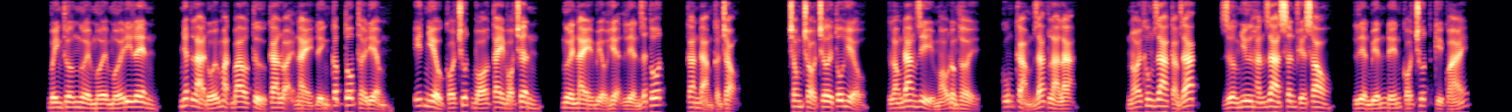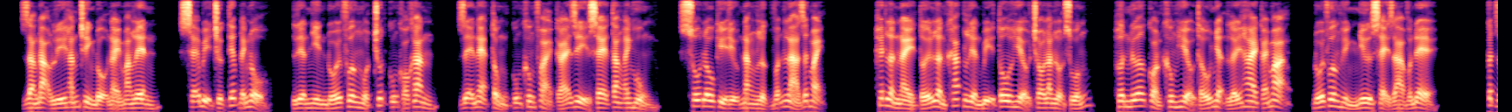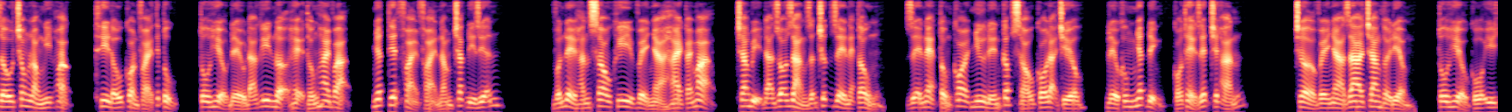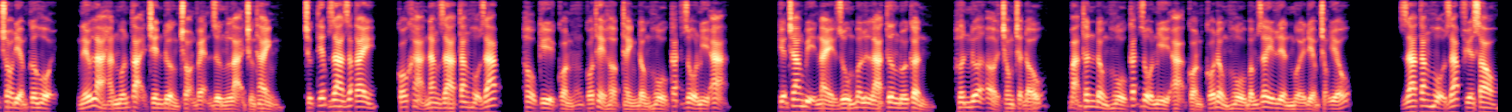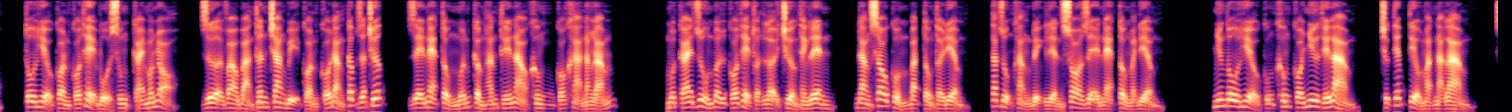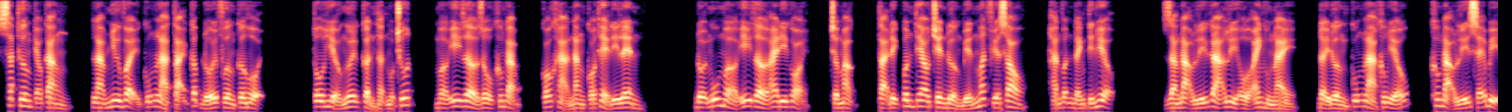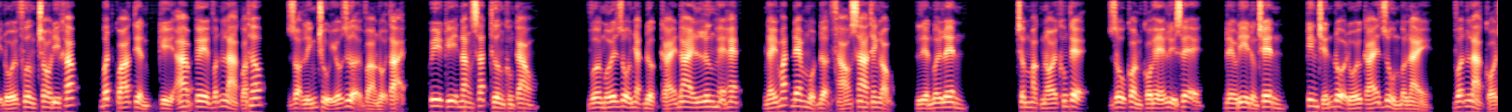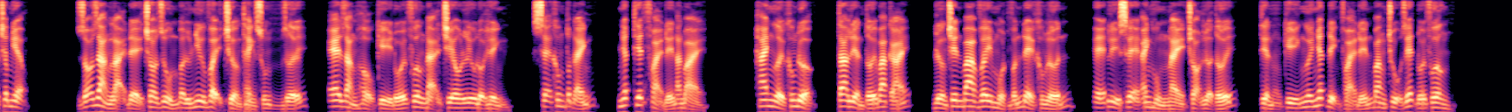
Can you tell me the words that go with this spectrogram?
Bình thường người mới mới đi lên, nhất là đối mặt bao tử ca loại này đỉnh cấp tốt thời điểm, ít nhiều có chút bó tay bó chân, người này biểu hiện liền rất tốt can đảm cẩn trọng. Trong trò chơi tô hiểu, lòng đang dỉ máu đồng thời, cũng cảm giác là lạ. Nói không ra cảm giác, dường như hắn ra sân phía sau, liền biến đến có chút kỳ quái. Rằng đạo lý hắn trình độ này mang lên, sẽ bị trực tiếp đánh nổ, liền nhìn đối phương một chút cũng khó khăn, dễ nẹt tổng cũng không phải cái gì xe tăng anh hùng, số lô kỳ hiệu năng lực vẫn là rất mạnh. Hết lần này tới lần khác liền bị tô hiểu cho lan lộn xuống, hơn nữa còn không hiểu thấu nhận lấy hai cái mạng, đối phương hình như xảy ra vấn đề. Cất giấu trong lòng nghĩ hoặc, thi đấu còn phải tiếp tục, tô hiểu đều đã ghi nợ hệ thống hai vạn, nhất thiết phải phải nắm chắc đi diễn vấn đề hắn sau khi về nhà hai cái mạng, trang bị đã rõ ràng dẫn trước dê nẹt tổng. Dê nẹt tổng coi như đến cấp sáu có đại chiêu, đều không nhất định có thể giết chết hắn. Trở về nhà ra trang thời điểm, tô hiểu cố ý cho điểm cơ hội, nếu là hắn muốn tại trên đường trọn vẹn dừng lại trưởng thành, trực tiếp ra giáp tay, có khả năng gia tăng hộ giáp, hậu kỳ còn có thể hợp thành đồng hồ cắt dồn ý ạ. Kiện trang bị này dù mân là tương đối cần, hơn nữa ở trong trận đấu, bản thân đồng hồ cắt dồn ý ạ còn có đồng hồ bấm dây liền mười điểm trọng yếu. Gia tăng hộ giáp phía sau, tô hiểu còn có thể bổ sung cái món nhỏ dựa vào bản thân trang bị còn có đẳng cấp dẫn trước, dễ nẹ tổng muốn cầm hắn thế nào không có khả năng lắm. Một cái dùm bật có thể thuận lợi trưởng thành lên, đằng sau cổm bặt tổng thời điểm, tác dụng khẳng định liền so dễ nẹ tổng mạnh điểm. Nhưng tô hiểu cũng không có như thế làm, trực tiếp tiểu mặt nạ làm, sát thương kéo căng, làm như vậy cũng là tại cấp đối phương cơ hội. Tôi hiểu ngươi cẩn thận một chút mi giờ dồ không gặp, có khả năng có thể đi lên. Đội ngũ mi giờ ai đi gọi, trầm mặc, tại địch quân theo trên đường biến mất phía sau, hắn vẫn đánh tín hiệu. Giảng đạo lý gã lì ổ anh hùng này, đẩy đường cũng là không yếu không đạo lý sẽ bị đối phương cho đi khắp, bất quá tiền kỳ ap vẫn là quá thấp, dọn lính chủ yếu dựa vào nội tại, quy kỹ năng sát thương không cao. Vừa mới dỗ nhặt được cái đai lưng hệ hét, nháy mắt đem một đợt pháo xa thanh lọc, liền bơi lên. Trầm mặc nói không tệ dỗ còn có hệ lì xệ, đều đi đường trên, kinh chiến đội đối cái dùm bờ này, vẫn là có chấp nghiệm rõ ràng lại để cho dùm bần như vậy trưởng thành xuống dưới e rằng hậu kỳ đối phương đại chiêu lưu đội hình, sẽ không tốt đánh, nhất thiết phải đến ăn bài. Hai người không được, ta liền tới ba cái, đường trên ba vây một vấn đề không lớn, hệ lì xệ anh hùng này chọn lựa tới tiền kỳ ngươi nhất định phải đến băng trụ giết đối phương.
